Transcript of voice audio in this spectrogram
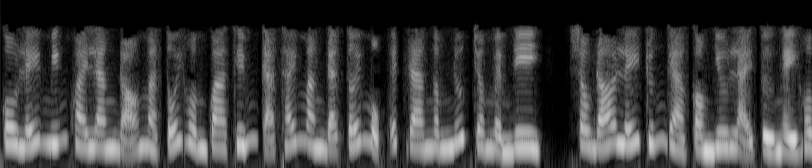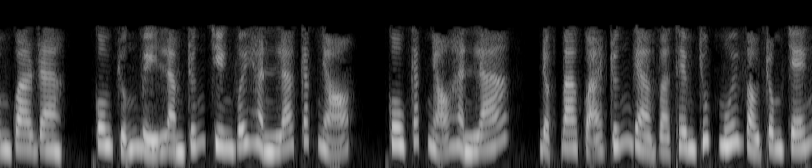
cô lấy miếng khoai lang đỏ mà tối hôm qua thím cả thái măng đã tới một ít ra ngâm nước cho mềm đi, sau đó lấy trứng gà còn dư lại từ ngày hôm qua ra, cô chuẩn bị làm trứng chiên với hành lá cắt nhỏ, cô cắt nhỏ hành lá, đập ba quả trứng gà và thêm chút muối vào trong chén,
